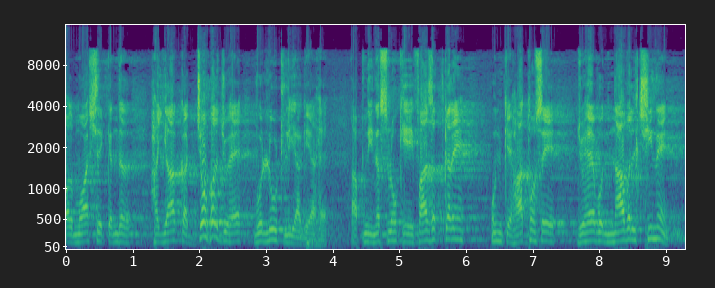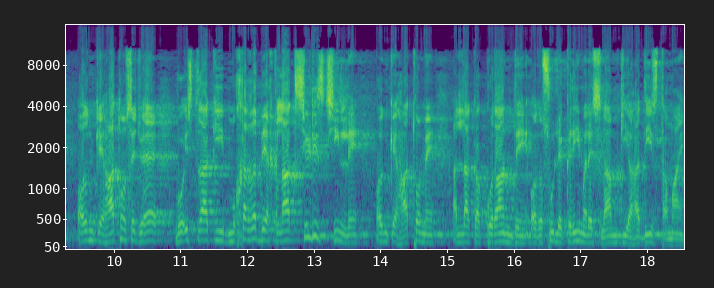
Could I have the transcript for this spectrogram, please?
और मुआरे के अंदर हया का जौहर जो है, वो लूट लिया गया है। अपनी नस्लों की हिफाजत करें, उनके हाथों से जो है वो नावल छीनें और उनके हाथों से जो है वो इस तरह की मुखरब अखलाक सीढ़ीज छीन लें और उनके हाथों में अल्लाह का कुरान दें और रसूल करीम की अहादीस थमाएँ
